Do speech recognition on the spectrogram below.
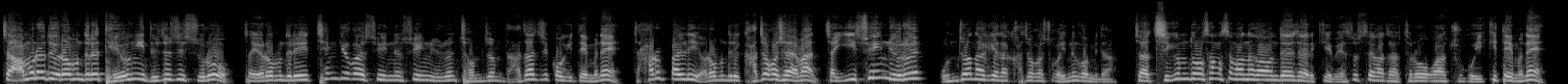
자 아무래도 여러분들의 대응이 늦어질수록 자 여러분들이 챙겨갈 수 있는 수익률은 점점 낮아질 거기 때문에 자 하루 빨리 여러분들이 가져가셔야만 자 이 수익률을 온전하게 다 가져갈 수가 있는 겁니다. 자 지금도 상승하는 가운데 자 이렇게 매수세가 다 들어와 주고 있기 때문에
